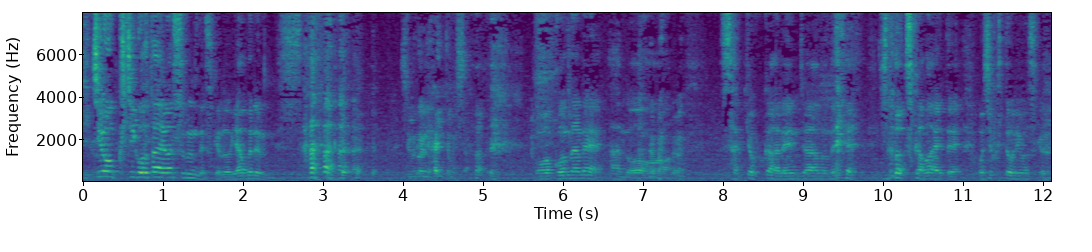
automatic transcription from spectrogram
一応口答えはするんですけど破れるんです。自分の2入ってました。もうこんなねあの作曲家アレンジャーのね 人を捕まえてお食っておりますけどね、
